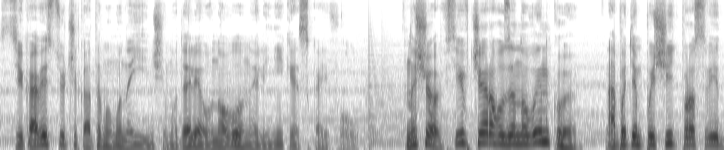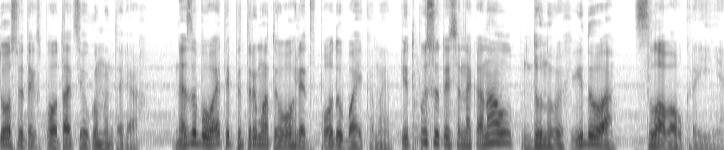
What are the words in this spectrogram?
З цікавістю чекатимемо на інші моделі оновленої лінійки Skyfall. Ну що, всі в чергу за новинкою? А потім пишіть про свій досвід експлуатації у коментарях. Не забувайте підтримати огляд вподобайками. Підписуйтеся на канал. До нових відео. Слава Україні!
